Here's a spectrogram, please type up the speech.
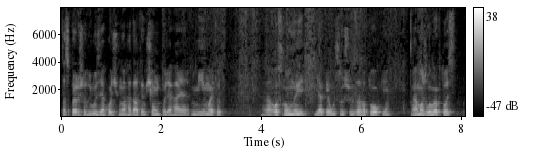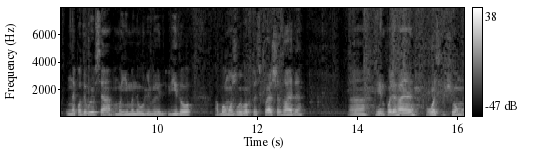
Та спершу, друзі, я хочу нагадати, в чому полягає мій метод основний, як я висушую заготовки. Можливо, хтось не подивився мої минулі відео, або, можливо, хтось вперше зайде. Е, Він полягає ось в чому.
